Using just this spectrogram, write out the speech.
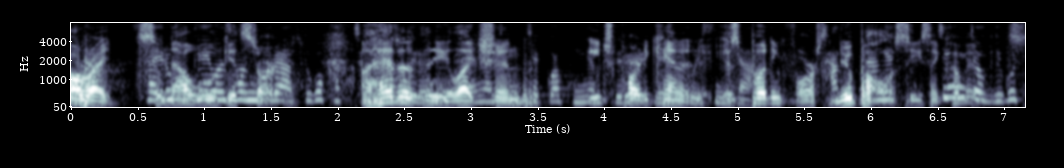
All right, so now we'll get started. Ahead of the election, each party candidate is putting forth new policies and commitments.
